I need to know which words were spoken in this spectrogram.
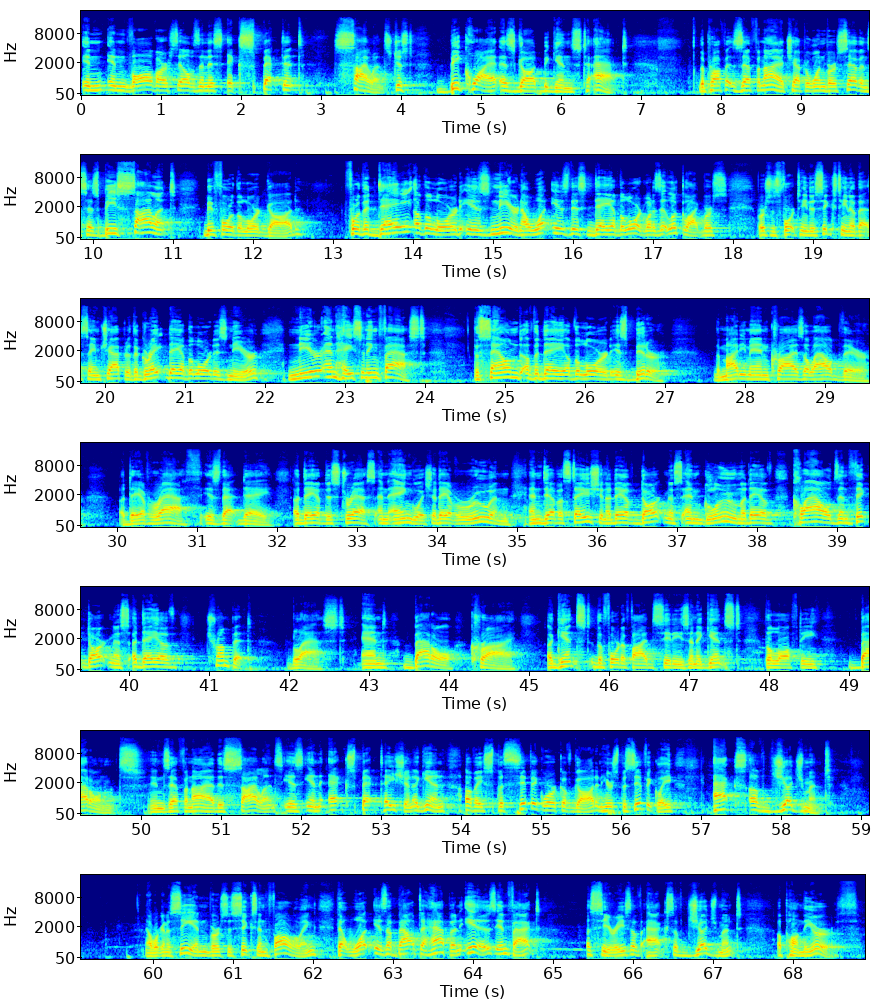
in, involve ourselves in this expectant silence. Just be quiet as God begins to act. The prophet Zephaniah, chapter 1, verse 7 says, Be silent before the Lord God, for the day of the Lord is near. Now, what is this day of the Lord? What does it look like? Verse, verses 14 to 16 of that same chapter. The great day of the Lord is near, near and hastening fast. The sound of the day of the Lord is bitter. The mighty man cries aloud there. A day of wrath is that day, a day of distress and anguish, a day of ruin and devastation, a day of darkness and gloom, a day of clouds and thick darkness, a day of trumpet blast and battle cry against the fortified cities and against the lofty battlements. In Zephaniah, this silence is in expectation, again, of a specific work of God, and here specifically, acts of judgment now, we're going to see in verses 6 and following that what is about to happen is, in fact, a series of acts of judgment upon the earth.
